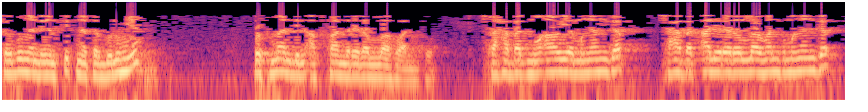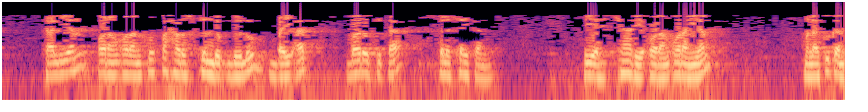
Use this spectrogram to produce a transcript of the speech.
sehubungan dengan fitnah terbunuhnya Uthman bin Affan radhiyallahu anhu. Sahabat Muawiyah menganggap, sahabat Ali radhiyallahu anhu menganggap kalian orang-orang Kufah harus tunduk dulu baiat baru kita selesaikan. Iya, cari orang-orang yang melakukan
